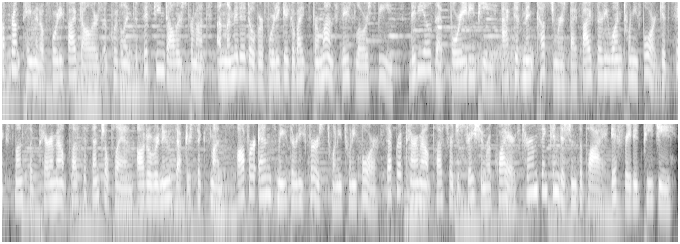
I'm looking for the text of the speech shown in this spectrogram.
Upfront payment of $45 equivalent to $15 per month. Unlimited over 40 gigabytes per month. Face lower speeds. Videos at 480p. Active Mint customers by 531.24 get six months of Paramount Plus Essential Plan. Auto renews after six months. Offer ends May 31st, 2024. Separate Paramount Plus registration required. Terms and conditions apply if rated PG.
